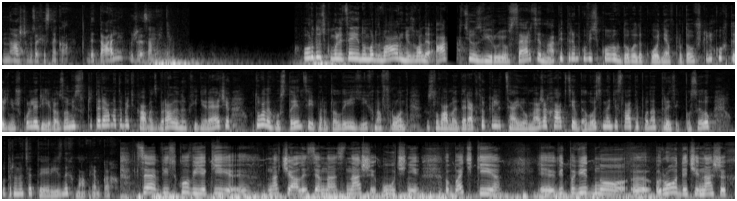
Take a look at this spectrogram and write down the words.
нашим захисникам. Деталі вже за мить. У Городоцькому ліцеї номер 2 організували акцію з вірою в серці на підтримку військових до Великодня. Впродовж кількох тижнів школярі разом із вчителями та батьками збирали необхідні речі, готували гостинці і передали їх на фронт. За словами директорки ліцею, у межах акції вдалося надіслати понад 30 посилок у 13 різних напрямках. Це військові, які е, навчалися в нас, наші учні, батьки, е, відповідно, е, родичі наших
